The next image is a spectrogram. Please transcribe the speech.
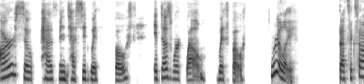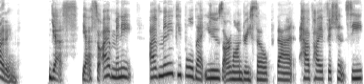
our soap has been tested with both. It does work well with both. Really? That's exciting. Yes, yes. So I have many I have many people that use our laundry soap that have high efficiency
